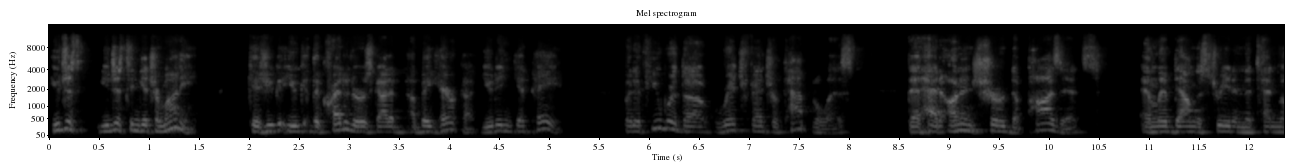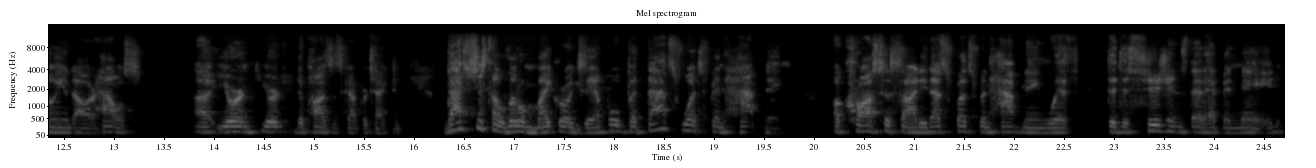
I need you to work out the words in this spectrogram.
you just you just didn't get your money because you you the creditors got a, a big haircut. You didn't get paid. But if you were the rich venture capitalist that had uninsured deposits and lived down the street in the $10 million house, uh, your, your deposits got protected. That's just a little micro example, but that's what's been happening across society. That's what's been happening with the decisions that have been made.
